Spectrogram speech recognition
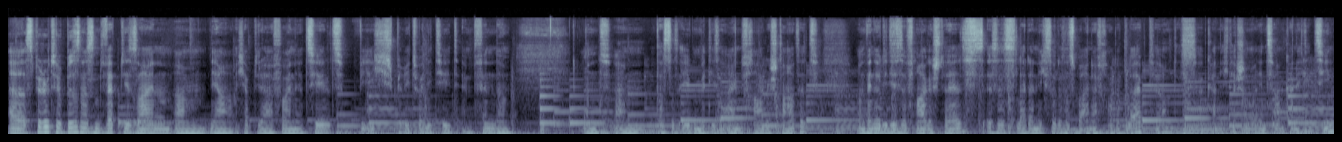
uh, Spiritual Business und Webdesign, ähm, ja, ich habe dir ja vorhin erzählt, wie ich Spiritualität empfinde und ähm, dass das eben mit dieser einen Frage startet. Und wenn du dir diese Frage stellst, ist es leider nicht so, dass es bei einer Frage bleibt. Ja? Das kann ich dir schon mal, den Zahn kann ich dir ziehen,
